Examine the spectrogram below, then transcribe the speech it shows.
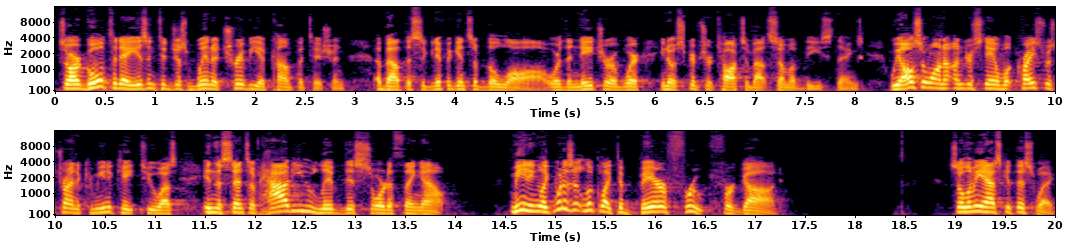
So our goal today isn't to just win a trivia competition about the significance of the law or the nature of where, you know, scripture talks about some of these things. We also want to understand what Christ was trying to communicate to us in the sense of how do you live this sort of thing out? Meaning, like, what does it look like to bear fruit for God? So let me ask it this way.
